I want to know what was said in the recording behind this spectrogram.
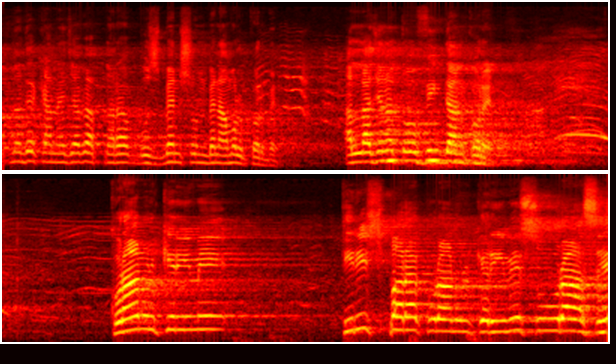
আপনাদের কানে যাবে, আপনারা বুঝবেন, শুনবেন, আমল করবেন। আল্লাহ যেন তৌফিক দান করেন। কোরআনুল করিমে, তিরিশ পারা কোরআনুল করিমে সুরা আছে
